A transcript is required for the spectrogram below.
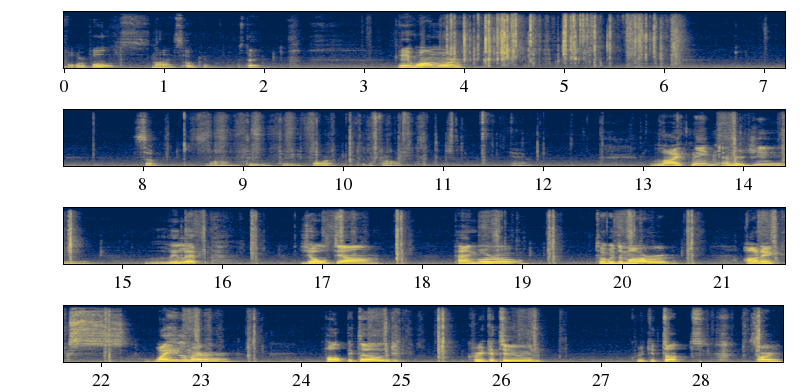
Four pulls. Nice. Okay. Stay. Okay, one more. So, one, two, three, four to the front. Yeah. Lightning, Energy, Lilip, Jolteon, Pangoro, Togedemaru, Onix, Wailmer, Pulpitoad, Kricketune, Kricketot, sorry,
